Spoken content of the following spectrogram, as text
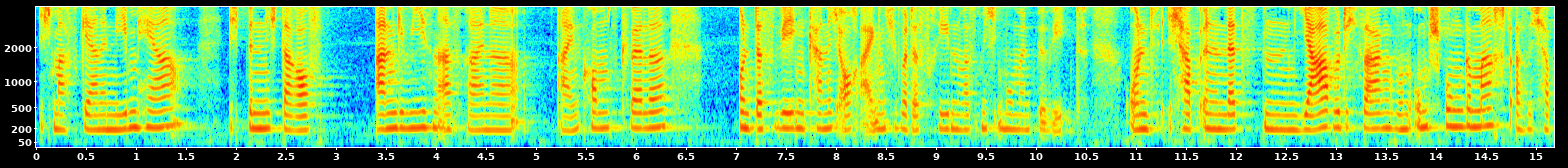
ich mache es gerne nebenher. Ich bin nicht darauf angewiesen als reine Einkommensquelle. Und deswegen kann ich auch eigentlich über das reden, was mich im Moment bewegt. Und ich habe in den letzten Jahr, würde ich sagen, so einen Umschwung gemacht. Also ich habe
